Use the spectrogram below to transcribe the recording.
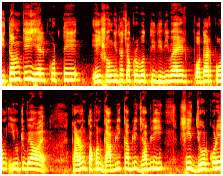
রিতমকেই হেল্প করতে এই সঙ্গীতা চক্রবর্তী দিদিভাইয়ের পদার্পণ ইউটিউবে হয়। কারণ তখন গাবলি কাবলি ঝাবলি সে জোর করে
